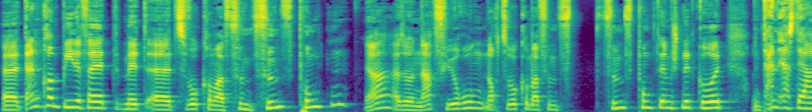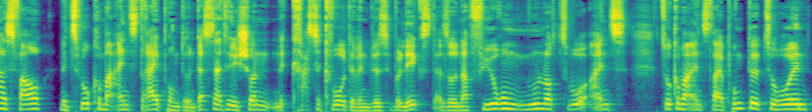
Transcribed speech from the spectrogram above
Äh, dann kommt Bielefeld mit äh, 2,55 Punkten. Ja, also nach Führung noch 2,5 fünf Punkte im Schnitt geholt und dann erst der HSV mit 2,13 Punkte und das ist natürlich schon eine krasse Quote, wenn du das überlegst, also nach Führung nur noch 2,13 Punkte zu holen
